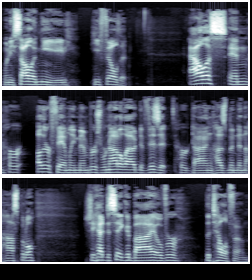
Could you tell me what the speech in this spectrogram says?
When he saw a need, he filled it. Alice and her other family members were not allowed to visit her dying husband in the hospital. She had to say goodbye over the telephone.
